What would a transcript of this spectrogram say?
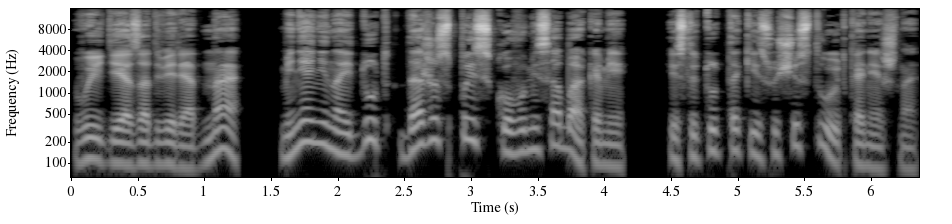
выйдя за дверь одна, меня не найдут даже с поисковыми собаками, если тут такие существуют, конечно.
